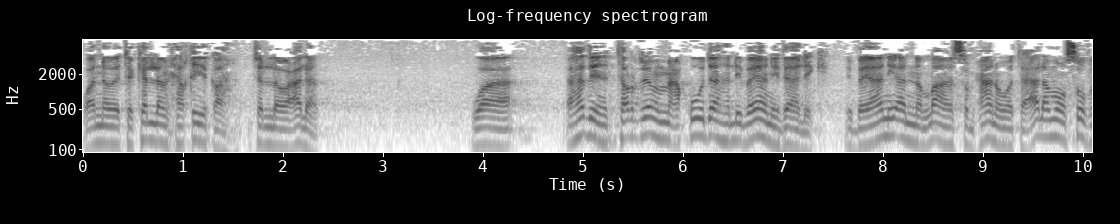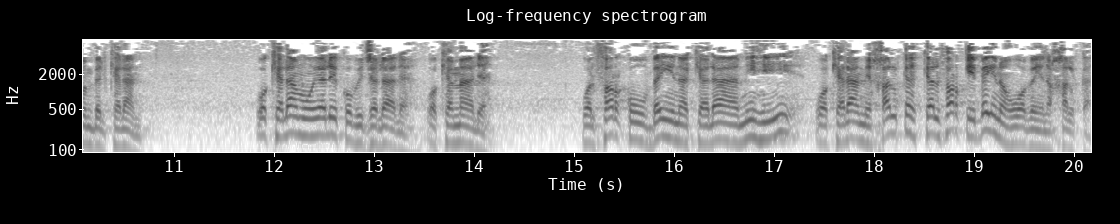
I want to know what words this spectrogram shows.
وأنه يتكلم حقيقة جل وعلا. وهذه الترجمة معقودة لبيان ذلك لبيان أن الله سبحانه وتعالى موصوف بالكلام وكلامه يليق بجلاله وكماله والفرق بين كلامه وكلام خلقه كالفرق بينه وبين خلقه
